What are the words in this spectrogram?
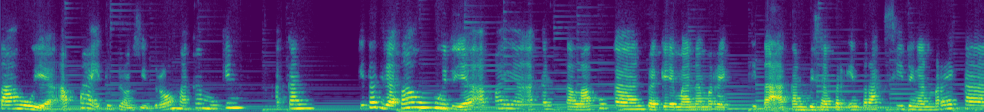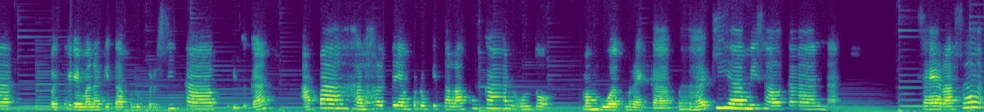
tahu ya apa itu Down syndrome, maka mungkin akan kita tidak tahu gitu ya apa yang akan kita lakukan, bagaimana mereka kita akan bisa berinteraksi dengan mereka, bagaimana kita perlu bersikap, gitu kan? Apa hal-hal yang perlu kita lakukan untuk membuat mereka bahagia misalkan. Nah, saya rasa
